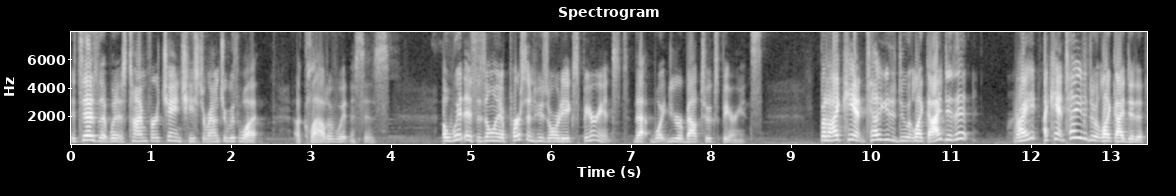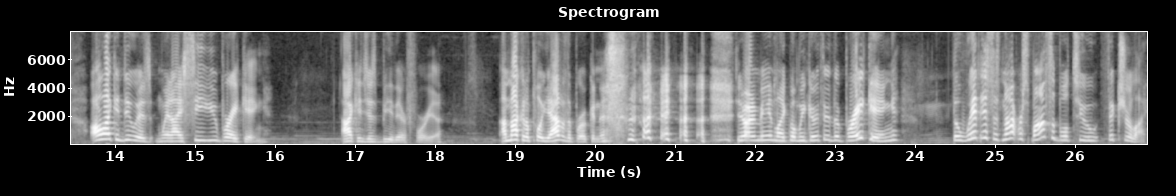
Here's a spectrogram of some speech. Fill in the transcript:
It says that when it's time for a change, he surrounds you with what? A cloud of witnesses. A witness is only a person who's already experienced that what you're about to experience. But I can't tell you to do it like I did it, right? I can't tell you to do it like I did it. All I can do is when I see you breaking, I can just be there for you. I'm not going to pull you out of the brokenness. you know what I mean? Like when we go through the breaking, the witness is not responsible to fix your life.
